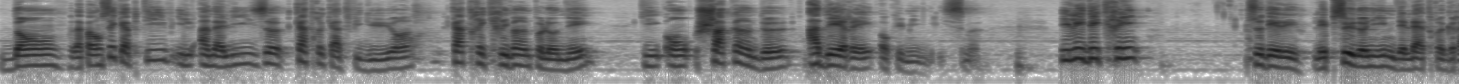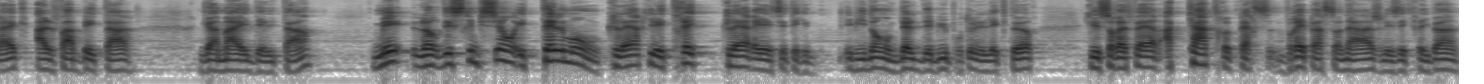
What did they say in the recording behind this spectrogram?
Dans La pensée captive, il analyse quatre cas de figure, quatre écrivains polonais qui ont chacun d'eux adhéré au communisme. Il les décrit sous les pseudonymes des lettres grecques alpha, bêta, gamma et delta, mais leur description est tellement claire qu'il est très clair, et c'était évident dès le début pour tous les lecteurs, qu'il se réfère à quatre vrais personnages, les écrivains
